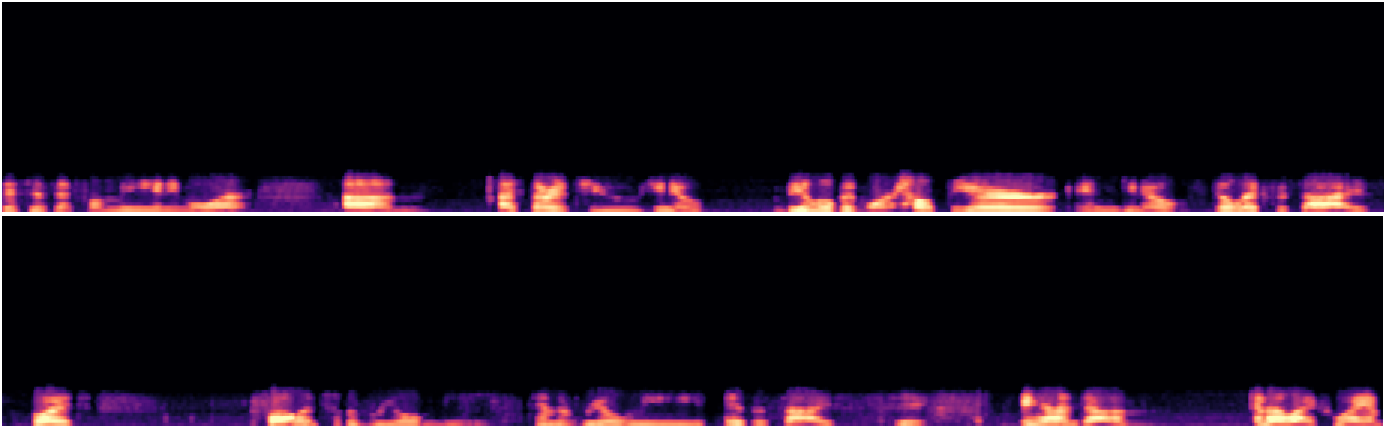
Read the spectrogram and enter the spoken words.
this isn't for me anymore, um, I started to, you know, be a little bit more healthier and, you know, still exercise, but fall into the real me. And the real me is a size six. And um and I like who I am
